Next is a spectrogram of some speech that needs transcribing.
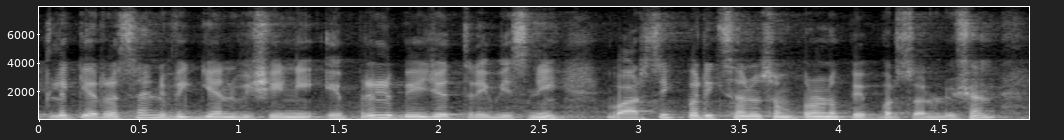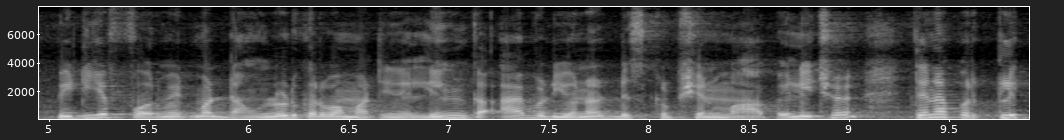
એટલે કે રસાયણ વિજ્ઞાન વિષયની એપ્રિલ બે હજાર ત્રેવીસની વાર્ષિક પરીક્ષાનું સંપૂર્ણ પેપર સોલ્યુશન પીડીએફ ફોર્મેટમાં ડાઉનલોડ કરવા માટેની લિંક આ વિડીયોના ડિસ્ક્રિપ્શનમાં આપેલી છે. તેના પર ક્લિક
